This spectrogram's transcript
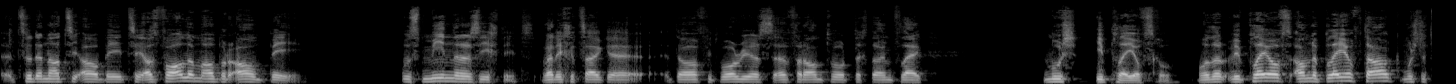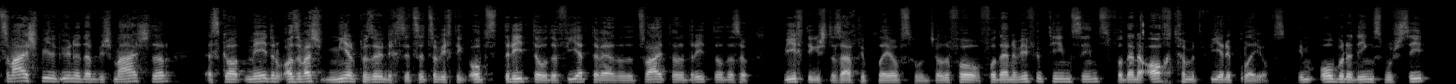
äh, zu der Nazi A, B, C, also vor allem aber A und B, aus meiner Sicht jetzt, wenn ich jetzt sage, da für die Warriors äh, verantwortlich da im Flag, musst in die Playoffs kommen, oder? Wie Playoffs, an einem Playoff-Tag musst du zwei Spiele gewinnen, dann bist du Meister. Es geht mehr darum, also weißt mir persönlich ist jetzt nicht so wichtig, ob es dritte oder vierte werden, oder zweite oder dritte oder so. Wichtig ist, dass du auch in die Playoffs kommst, oder? Von, von denen, wie viele Teams sind Von denen acht kommen vier in Playoffs. Im oberen Dings musst du sein.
